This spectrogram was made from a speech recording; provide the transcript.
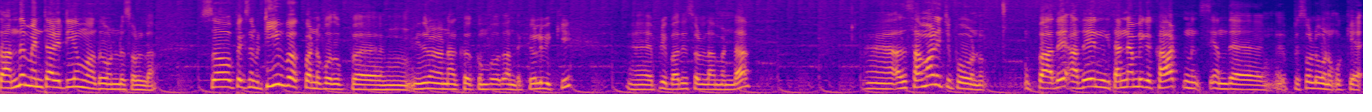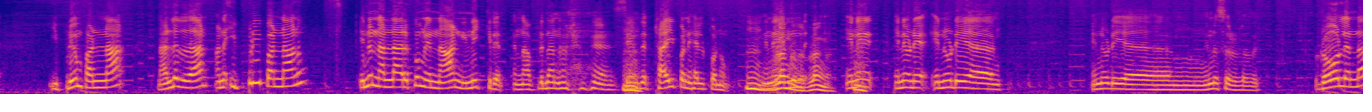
ஸோ அந்த மென்டாலிட்டியும் அது ஒன்று சொல்லலாம். ஸோ இப்போ எக்ஸாம்பிள் டீம் ஒர்க் பண்ண போது இப்போ இதில் நான் கேட்கும்போது அந்த கேள்விக்கு எப்படி பதில் சொல்லலாமண்டா? அது சமாளித்து போகணும். இப்போ அதே அதே நீங்கள் தன்னம்பிக்கை காட்டணும் அந்த இப்போ சொல்லணும் ஓகே இப்படியும் பண்ணால் நல்லது தான் ஆனால் இப்படி பண்ணாலும் இன்னும் நல்லா இருக்கும் நான் நினைக்கிறேன். நான் அப்படி தான் நான் சேர்ந்து ட்ரை பண்ணி ஹெல்ப் பண்ணும். என்னுடைய என்னுடைய என்னுடைய என்ன சொல்கிறது ரோல் என்ன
